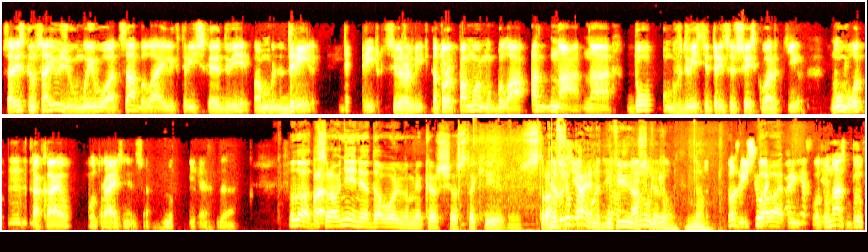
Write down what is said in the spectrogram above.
В Советском Союзе у моего отца была электрическая дверь, дрель дрель сверлить, которая, по-моему, была одна на дом в 236 квартир. Ну, вот mm-hmm. такая вот разница. Да. Ну да, про... сравнения довольно, мне кажется, сейчас такие странные. Да, все правильно, Дмитрий Юрьевич да, ну, сказал. Да. Тоже еще Давай. один Вот у нас был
